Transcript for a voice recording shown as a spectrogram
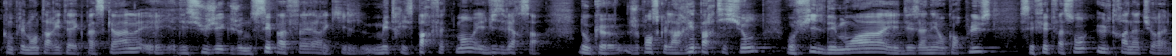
complémentarité avec Pascal, et il y a des sujets que je ne sais pas faire et qu'il maîtrise parfaitement, et vice-versa. Donc, euh, je pense que la répartition, au fil des mois et des années encore plus, s'est fait de façon ultra naturelle.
